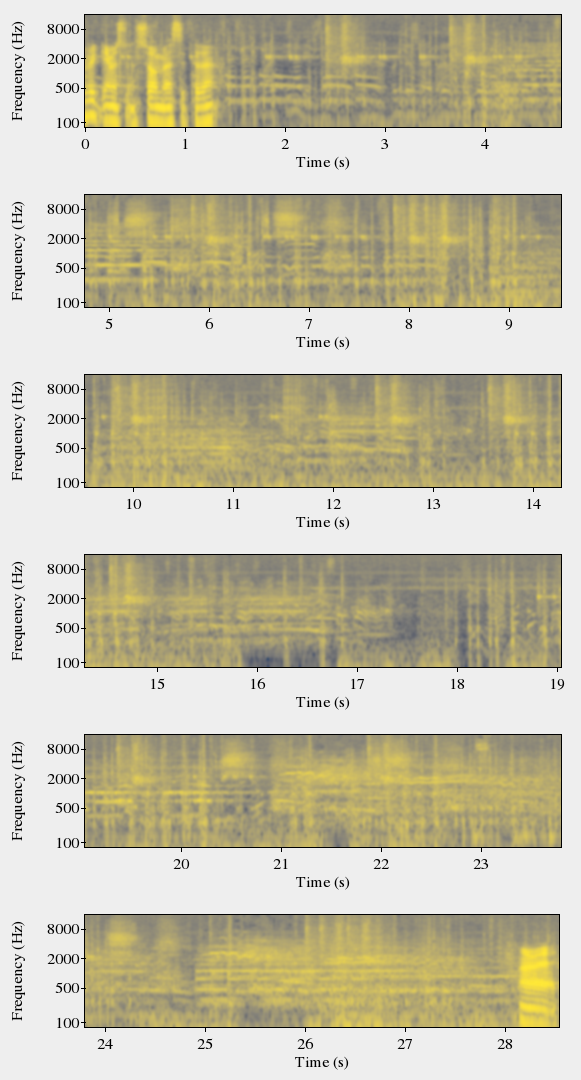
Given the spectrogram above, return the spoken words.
Every game has been so messy today. Alright, I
